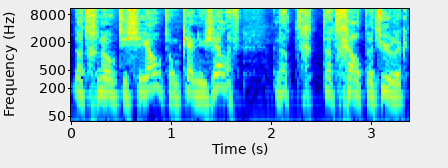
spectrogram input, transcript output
dat genotische jouwtong, ken u zelf. En dat, dat geldt natuurlijk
